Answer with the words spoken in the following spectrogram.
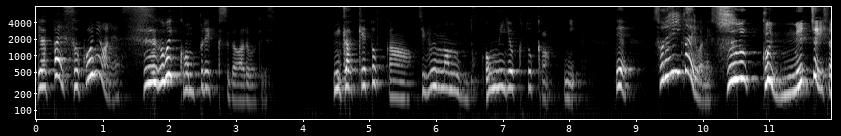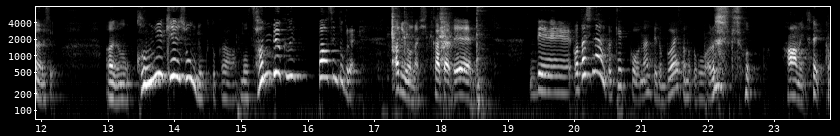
やっぱりそこにはねすごいコンプレックスがあるわけです。見かけとか自分の魅力とかに。でそれ以外はねすっごいめっちゃいい人なんですよ。あのコミュニケーション力とかもう300%ぐらいあるような方でで私なんか結構なんていうの不愛想なとこがあるんですけどはあみたいな。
